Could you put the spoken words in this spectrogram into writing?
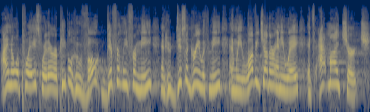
I know a place where there are people who vote differently from me and who disagree with me, and we love each other anyway. It's at my church.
